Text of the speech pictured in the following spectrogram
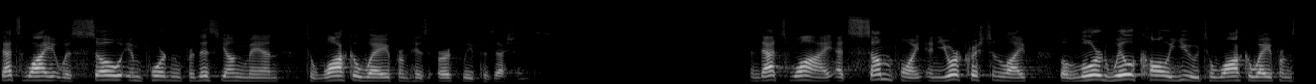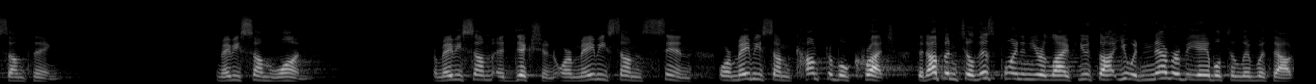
That's why it was so important for this young man to walk away from his earthly possessions. And that's why, at some point in your Christian life, the Lord will call you to walk away from something. Maybe someone or maybe some addiction, or maybe some sin, or maybe some comfortable crutch that up until this point in your life you thought you would never be able to live without.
